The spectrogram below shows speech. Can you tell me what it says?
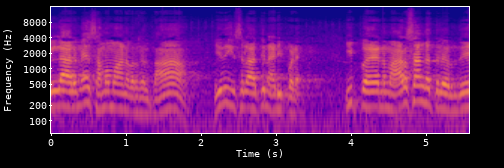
எல்லாருமே சமமானவர்கள் தான். இது இஸ்லாத்தின் அடிப்படை. இப்ப நம்ம அரசாங்கத்திலிருந்து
